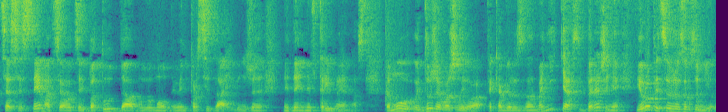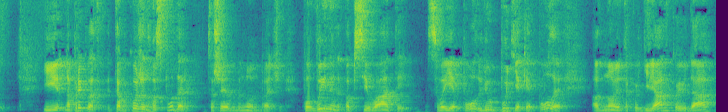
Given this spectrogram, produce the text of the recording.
ця система, ця оцей батут, да, умовний, він просідає, він вже не, не втримає нас. Тому дуже важливо таке різноманіття, збереження. В Європі це вже зрозуміли. І, наприклад, там кожен господар, то що я ну, бачу, повинен обсівати своє поле, будь-яке поле одною такою ділянкою, да,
